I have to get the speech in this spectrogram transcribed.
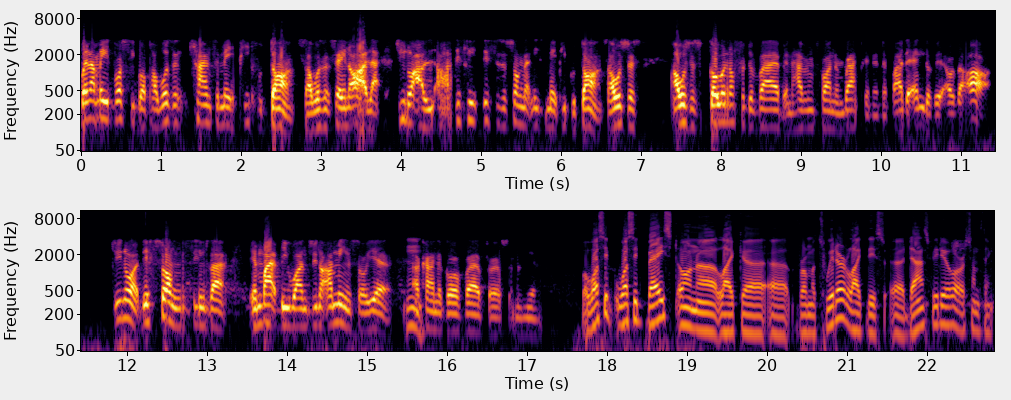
when I made Vossi Bop, I wasn't trying to make people dance. I wasn't saying, oh, like do you know, I, oh, this need, this is a song that needs to make people dance. I was just I was just going off of the vibe and having fun and rapping, and then by the end of it, I was like, oh, do you know what? This song seems like it might be one. Do you know what I mean? So yeah, I kind of go off vibe first, and then yeah. Well, was it was it based on uh, like uh, uh, from a Twitter like this uh, dance video or something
